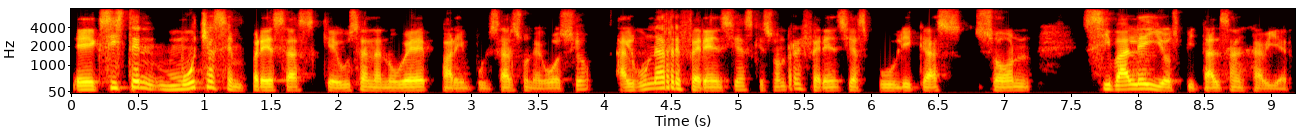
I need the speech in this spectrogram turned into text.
Existen muchas empresas que usan la nube para impulsar su negocio. Algunas referencias que son referencias públicas son Civale y Hospital San Javier.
